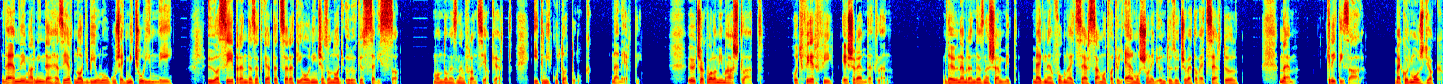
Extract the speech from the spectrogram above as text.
De emné már mindenhez ért nagy biológus, egy micsurinné. Ő a szép rendezett kertet szereti, ahol nincs ez a nagy örök össze-vissza. Mondom, ez nem francia kert. Itt mi kutatunk. Nem érti. Ő csak valami mást lát. Hogy férfi és rendetlen. De ő nem rendezne semmit. Meg nem fogna egy szerszámot, vagy hogy elmosson egy öntözőcsövet a vegyszertől. Nem. Kritizál. Meg hogy mosdjak.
